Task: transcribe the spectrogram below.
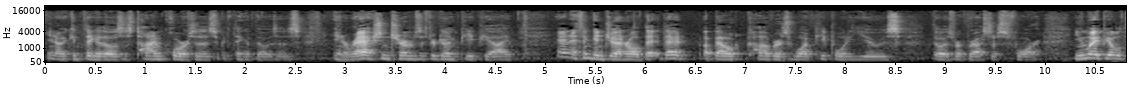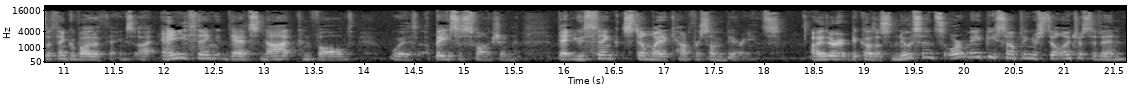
you know you can think of those as time courses. You could think of those as interaction terms if you're doing PPI. And I think in general that that about covers what people would use those regressors for. You might be able to think of other things. Uh, anything that's not convolved with a basis function that you think still might account for some variance. Either because it's nuisance or it may be something you're still interested in,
